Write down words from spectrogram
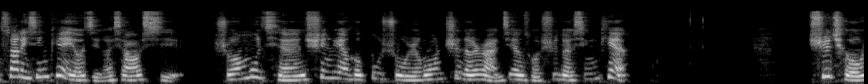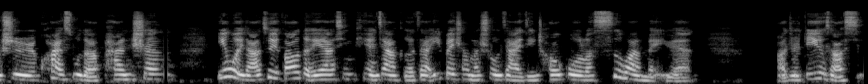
算力芯片有几个消息说，目前训练和部署人工智能软件所需的芯片需求是快速的攀升。英伟达最高的 AI 芯片价格在 eBay 上的售价已经超过了四万美元，啊，这是第一个消息。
